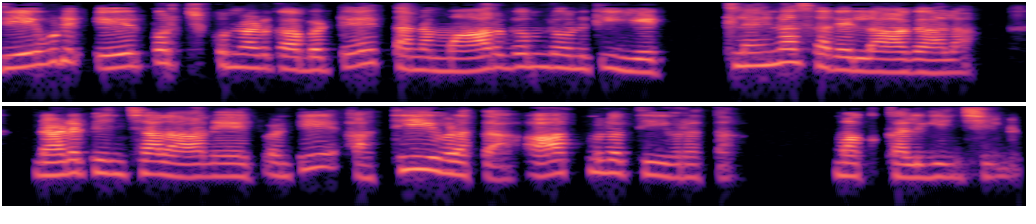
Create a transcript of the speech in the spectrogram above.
దేవుడు ఏర్పరచుకున్నాడు కాబట్టే తన మార్గంలోనికి ఎట్లయినా సరే లాగాల నడిపించాలా అనేటువంటి ఆ తీవ్రత ఆత్మల తీవ్రత మాకు కలిగించిండు.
